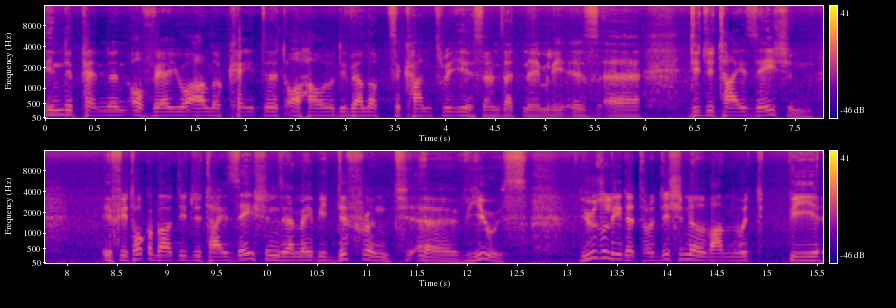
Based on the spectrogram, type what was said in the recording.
independent of where you are located or how developed the country is. And that namely is uh, digitization. If you talk about digitization, there may be different uh, views. Usually the traditional one would be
